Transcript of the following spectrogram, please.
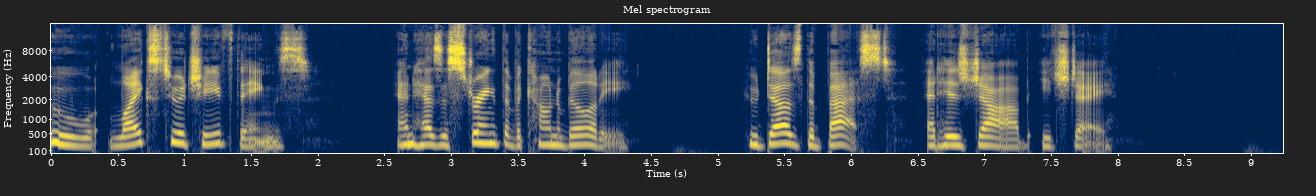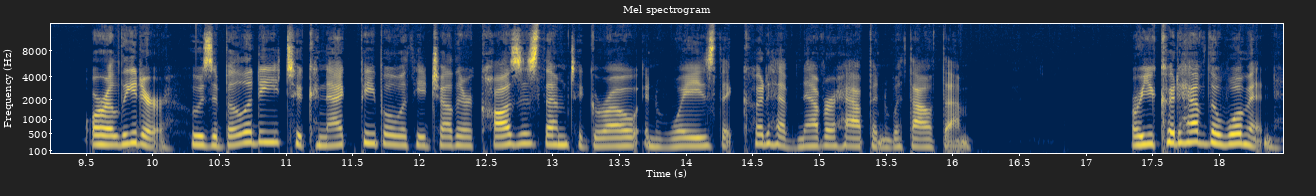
who likes to achieve things and has a strength of accountability, who does the best at his job each day. Or a leader whose ability to connect people with each other causes them to grow in ways that could have never happened without them. Or you could have the woman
